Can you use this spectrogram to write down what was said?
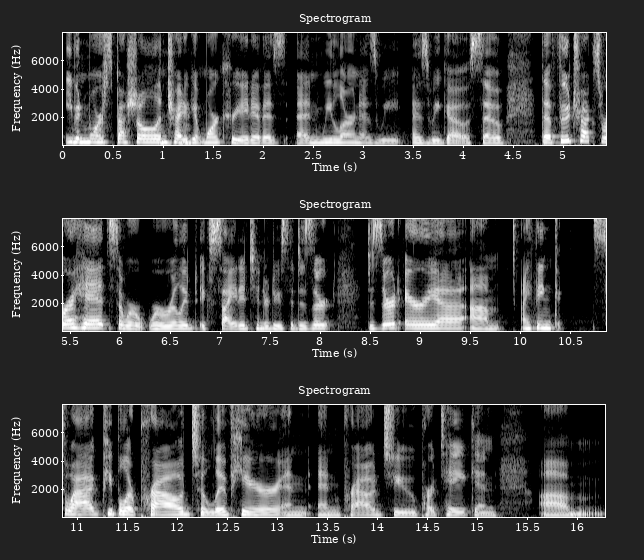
even more special and try to get more creative as and we learn as we as we go. So the food trucks were a hit. So we're we're really excited to introduce the dessert dessert area. Um, I think swag people are proud to live here and and proud to partake and um,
